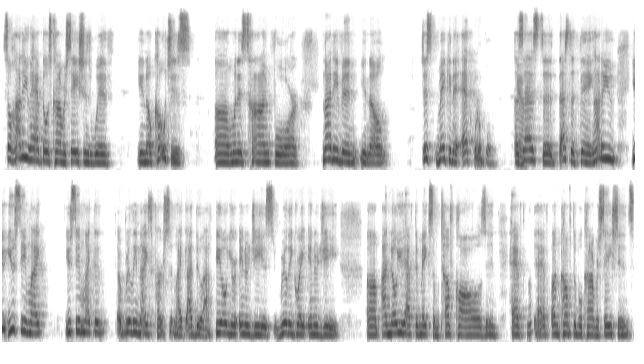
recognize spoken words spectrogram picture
So how do you have those conversations with, you know, coaches um, when it's time for not even, you know, just making it equitable? Because yeah. that's the that's the thing. How do you you you seem like you seem like a, a really nice person, like I do. I feel your energy is really great energy. Um, I know you have to make some tough calls and have mm-hmm. have uncomfortable conversations.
